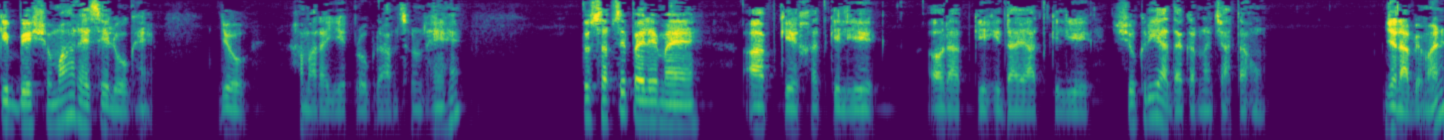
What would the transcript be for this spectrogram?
کہ بے شمار ایسے لوگ ہیں جو ہمارا یہ پروگرام سن رہے ہیں۔ تو سب سے پہلے میں آپ کے خط کے لیے اور آپ کی ہدایات کے لیے شکریہ ادا کرنا چاہتا ہوں۔ جناب من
